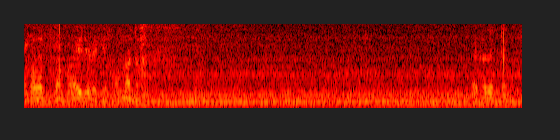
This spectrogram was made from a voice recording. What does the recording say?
এক হাজার টাকা এই যে অন্যটা এক হাজার টাকা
